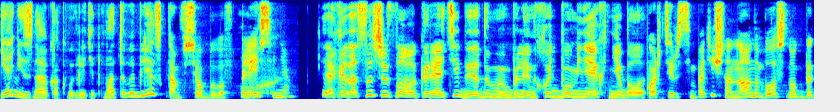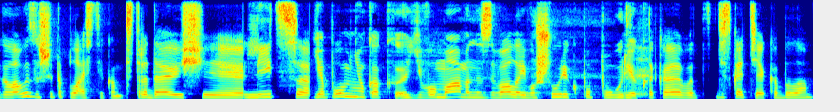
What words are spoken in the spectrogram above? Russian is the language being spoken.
Я не знаю, как выглядит матовый блеск. Там все было в плесени. Я когда слышу слово кариатиды, я думаю, блин, хоть бы у меня их не было. Квартира симпатична, но она была с ног до головы зашита пластиком. Страдающие лица. Я помню, как его мама называла его Шурик-Пупурик. Такая вот дискотека была.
